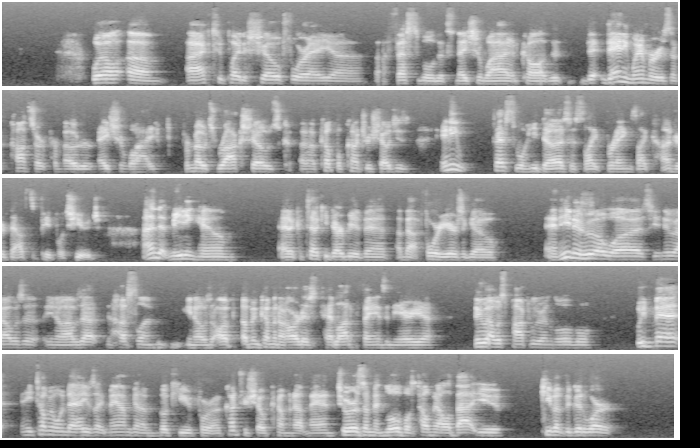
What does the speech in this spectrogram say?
Well, um, I actually played a show for a, uh, a festival that's nationwide called D- Danny Wimmer is a concert promoter nationwide. He promotes rock shows, a couple country shows. He's, any festival he does is like brings like hundred thousand people. It's huge. I ended up meeting him at a Kentucky Derby event about four years ago, and he knew who I was. He knew I was a, you know, I was out hustling. You know, I was up and coming artist, had a lot of fans in the area. Knew I was popular in Louisville, we met. And he told me one day he was like, "Man, I'm going to book you for a country show coming up, man. Tourism in Louisville told me all about you. Keep up the good work."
